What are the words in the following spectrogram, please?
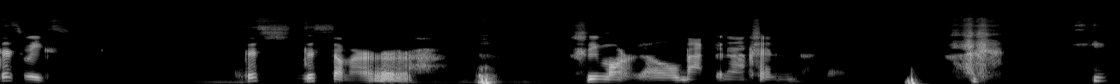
this week's this this summer, see Mario back in action.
